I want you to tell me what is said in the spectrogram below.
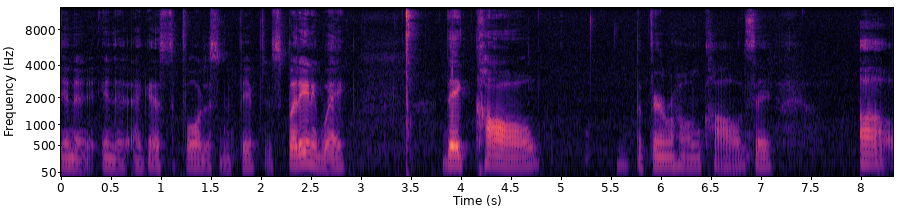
in the, in the, I guess the 40s and the 50s. But anyway, they called the funeral home called and said, uh,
